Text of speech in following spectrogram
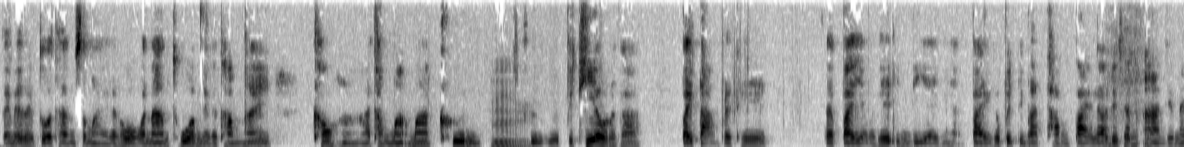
แต่งได้แต่งตัวทันสมัยแล้วเขาบอกว่าน้ำท่วมเนี่ยก็ทำให้เข้าหาธรรมะมากขึ้น คือไปเที่ยวนะคะ ไปต่างประเทศ แต่ไปอย่างประเทศอินเดียอย่างเงี้ยไปก็ปฏิบัติธรรมไปแล้วดิฉันอ่านจากใน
